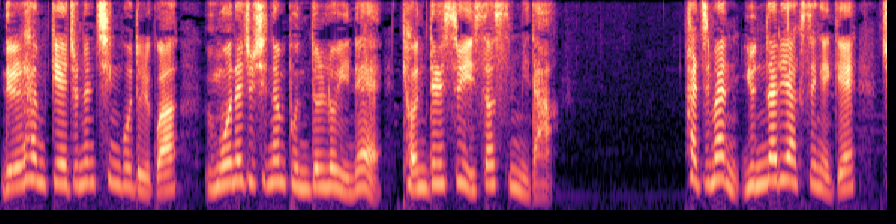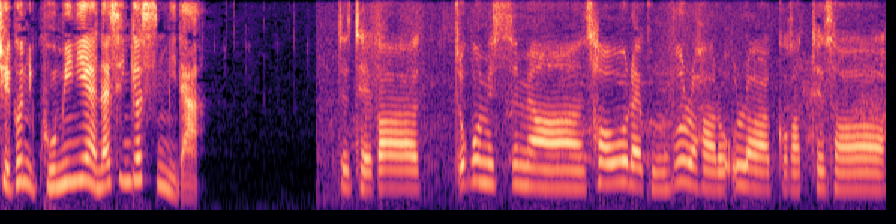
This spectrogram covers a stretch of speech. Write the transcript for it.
늘 함께 해주는 친구들과 응원해주시는 분들로 인해 견딜 수 있었습니다. 하지만 윤나리 학생에게 최근 고민이 하나 생겼습니다. 제가 조금 있으면 서울에 공부를 하러 올라갈 것 같아서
